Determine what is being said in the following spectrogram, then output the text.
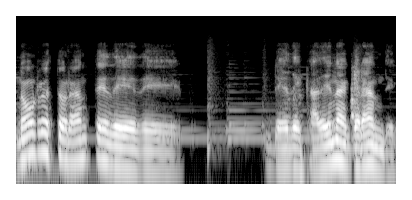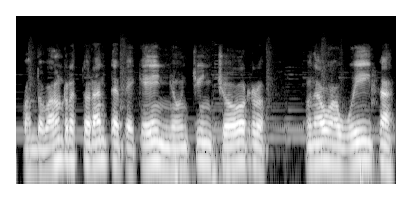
no un restaurante de, de, de, cadena grande, cuando va a un restaurante pequeño, un chinchorro, una guaguita,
